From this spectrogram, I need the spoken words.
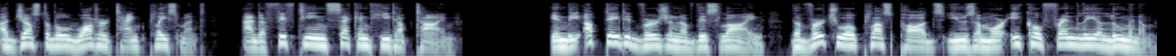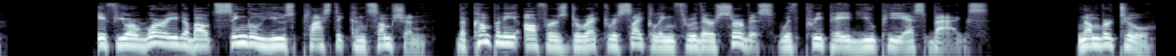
adjustable water tank placement, and a 15-second heat-up time. In the updated version of this line, the Vertuo Plus pods use a more eco-friendly aluminum. If you're worried about single-use plastic consumption, the company offers direct recycling through their service with prepaid UPS bags. Number 2.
